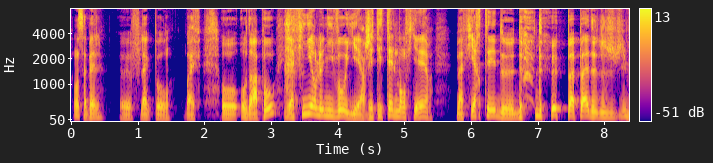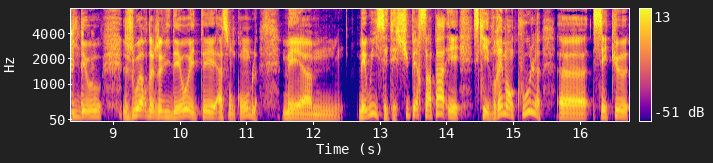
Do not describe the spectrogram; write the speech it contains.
comment s'appelle euh, flagpole. Bref, au, drapeau et à finir le niveau hier. J'étais tellement fier. Ma fierté de, de, papa de vidéo, joueur de jeux vidéo était à son comble. Mais, euh, mais oui, c'était super sympa. Et ce qui est vraiment cool, euh, c'est que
